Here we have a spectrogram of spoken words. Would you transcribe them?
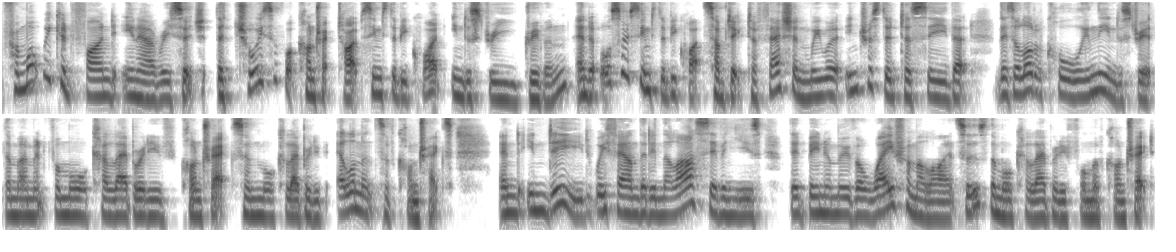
From what we could find in our research, the choice of what contract type seems to be quite industry driven and it also seems to be quite subject to fashion. We were interested to see that there's a lot of call in the industry at the moment for more collaborative contracts and more collaborative elements of contracts. And indeed, we found that in the last seven years, there'd been a move away from alliances, the more collaborative form of contract,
